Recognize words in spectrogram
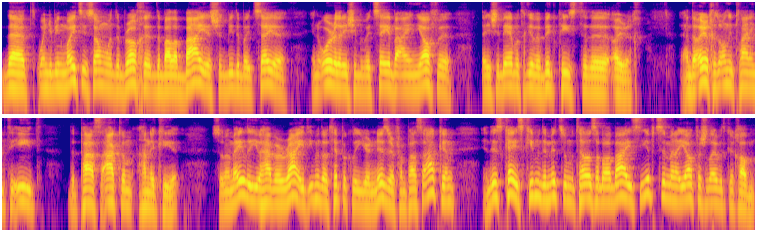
that when you're being moitzi someone with the bracha, the balabais should be the beitzeya in order that he should be beitzeya ba'ayin yofa, that he should be able to give a big piece to the oirich. And the oirich is only planning to eat the pas akum hanekiyah. So Mamela, you have a right, even though typically you're nizer from pas akum, in this case, keeping the mitzvah mutelas abalabais yiftzim and.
